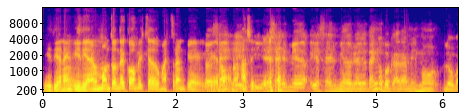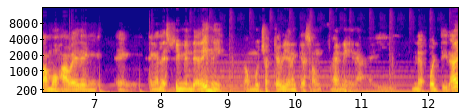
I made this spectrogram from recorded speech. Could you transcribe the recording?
Y tienen, y tienen un montón de cómics que demuestran que, no, no es así. y ese es el miedo, y ese es el miedo que yo tengo, porque ahora mismo lo vamos a ver en, en- en el streaming de Disney, con muchos que vienen que son féminas, y no es por tirar,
